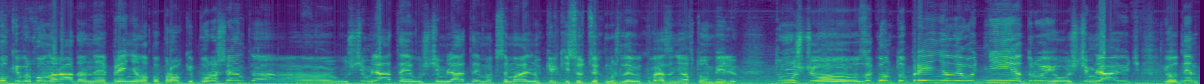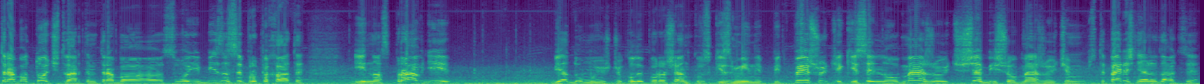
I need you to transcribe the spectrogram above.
Поки Верховна Рада не прийняла поправки Порошенка, е, ущемляти, ущемляти максимальну кількість цих можливих везень автомобілів. Тому що закон то прийняли одні, а другі ущемляють. І одним треба то, четвертим треба е, свої бізнеси пропихати. І насправді. Я думаю, що коли Порошенковські зміни підпишуть, які сильно обмежують, ще більше обмежують, ніж теперішня редакція,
